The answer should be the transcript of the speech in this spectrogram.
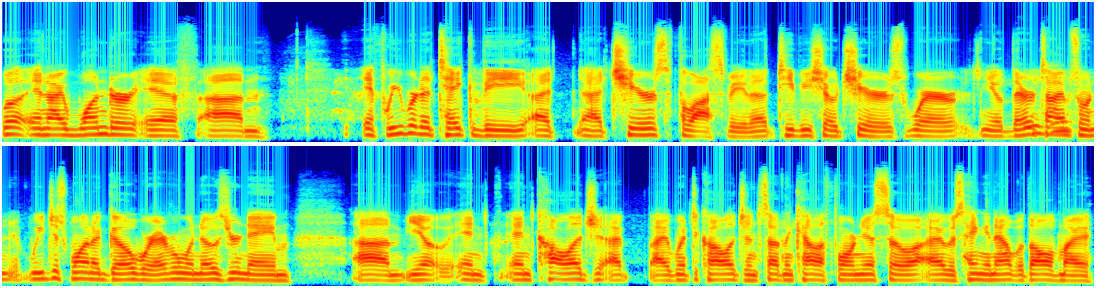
Well, and I wonder if um, if we were to take the uh, uh, Cheers philosophy, the TV show Cheers, where you know there are mm-hmm. times when we just want to go where everyone knows your name. Um, you know, in in college, I, I went to college in Southern California, so I was hanging out with all of my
